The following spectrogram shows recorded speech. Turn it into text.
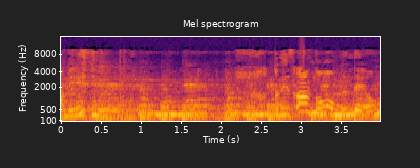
사람이. 아니, 사람 너무 없는데요?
